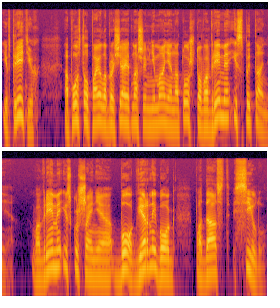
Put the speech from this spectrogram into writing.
И в-третьих, апостол Павел обращает наше внимание на то, что во время испытания, во время искушения Бог, верный Бог, подаст силу,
